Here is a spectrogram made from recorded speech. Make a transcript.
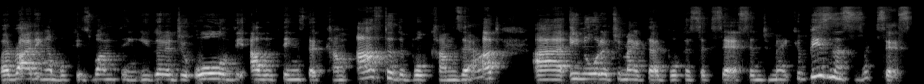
but writing a book is one thing. You got to do all of the other things that come after the book comes out uh, in order to make that book a success and to make your business a success.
